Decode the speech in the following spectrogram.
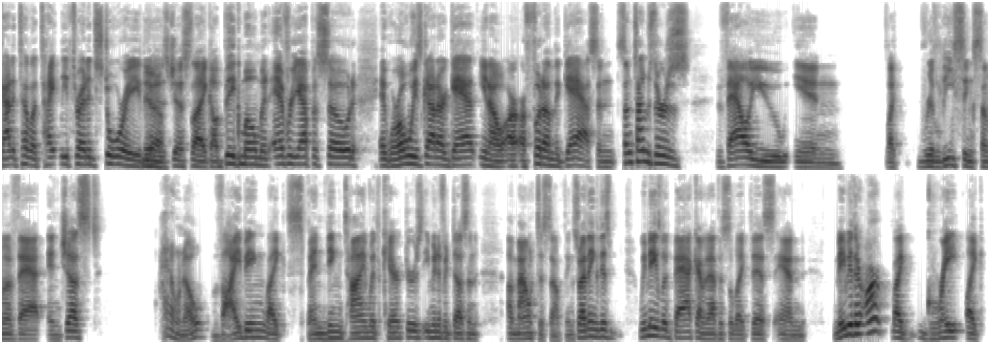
got to tell a tightly threaded story that is Yeah. just like a big moment every episode, and we're always got our gas, you know, our, our foot on the gas. And sometimes there's value in like releasing some of that and just I don't know, vibing, like spending time with characters, even if it doesn't amount to something. So I think this we may look back on an episode like this and maybe there aren't like great like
